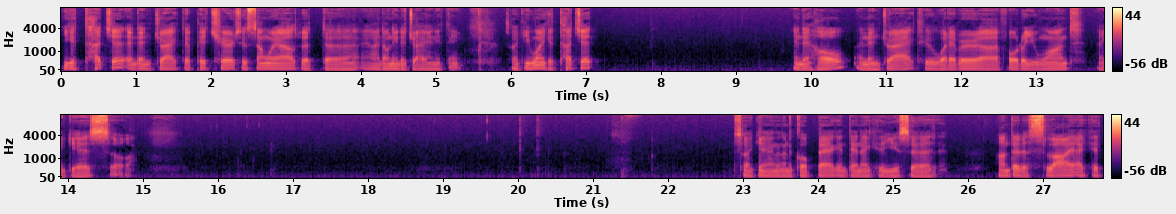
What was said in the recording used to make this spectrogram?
You could touch it and then drag the picture to somewhere else, but uh, I don't need to drag anything. So if you want, you could touch it and then hold and then drag to whatever uh, photo you want, I guess. So. So again, I'm gonna go back and then I could use uh, under the slide, I could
